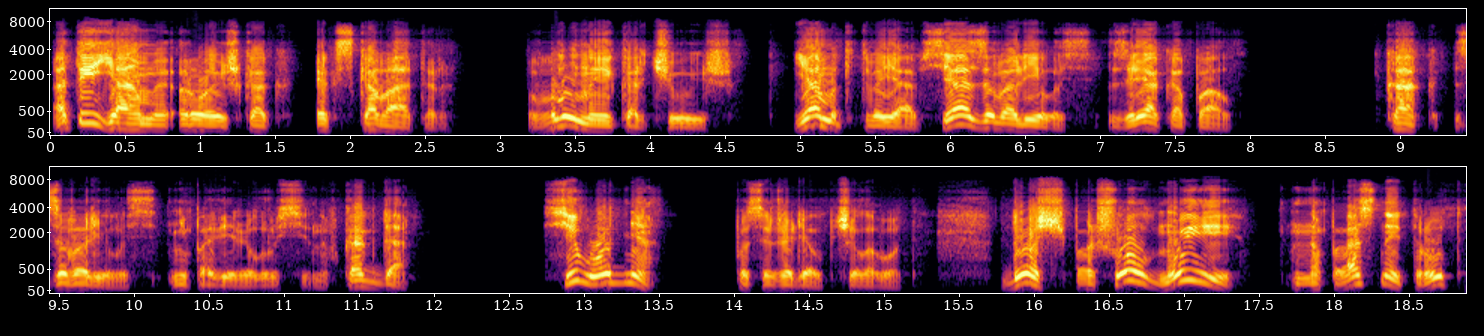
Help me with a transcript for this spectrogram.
А ты ямы роешь, как экскаватор, в луны корчуешь. Яма-то твоя вся завалилась, зря копал. Как завалилась, не поверил Русинов. Когда? Сегодня, посожалел пчеловод. Дождь пошел, ну и напрасный труд.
